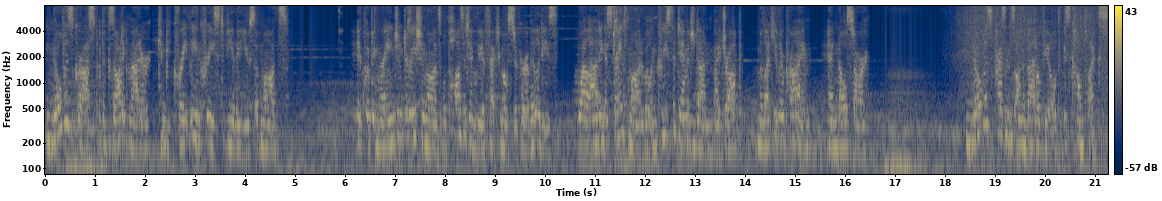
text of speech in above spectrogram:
Nova's grasp of exotic matter can be greatly increased via the use of mods. Equipping range and duration mods will positively affect most of her abilities, while adding a strength mod will increase the damage done by Drop, Molecular Prime, and Nullstar. Nova's presence on the battlefield is complex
